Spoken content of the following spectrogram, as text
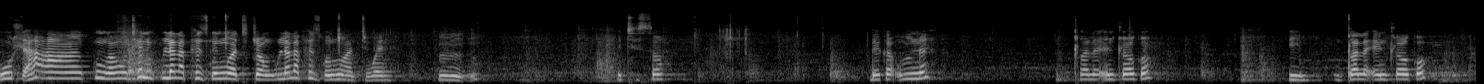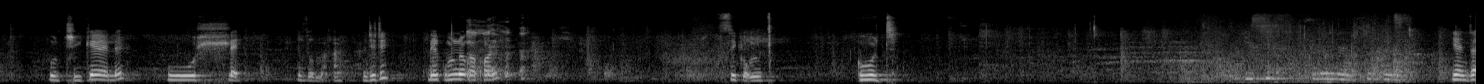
uhle aa kungangotheni ulala phezu kwencwadi jonga ulala phezu kwencwadi wena mm. ithi so beka umne uqala entloko yini uqala entloko ujikele uhle uzoma a andithi beka umne kwakhona sike umnci good yenza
